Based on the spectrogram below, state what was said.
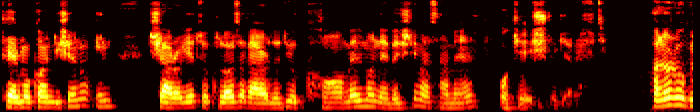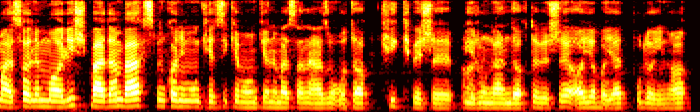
ترمو کاندیشن و این شرایط و کلاز قراردادی و کامل ما نوشتیم از همه اوکیش رو گرفتیم. حالا رو مسائل مالیش بعدا بحث می‌کنیم اون کسی که ممکنه مثلا از اون اتاق کیک بشه بیرون آره. انداخته بشه آیا باید پول و اینها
